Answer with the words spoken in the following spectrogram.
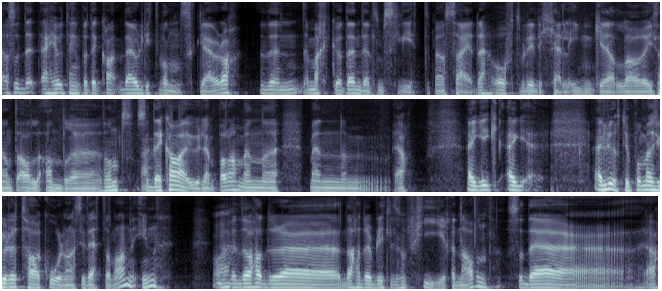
altså, det, jeg har jo tenkt på at det, kan, det er jo litt vanskelig òg, da. Det, jeg merker jo at det er en del som sliter med å si det. Og ofte blir det Kjell Inge eller ikke sant, alle andre sånt. Så det kan være ulemper, da. Men, eh, men ja. Jeg, jeg, jeg, jeg lurte jo på om jeg skulle ta kona sitt etternavn inn. Å, ja. Men da hadde, det, da hadde det blitt liksom fire navn. Så det Ja.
